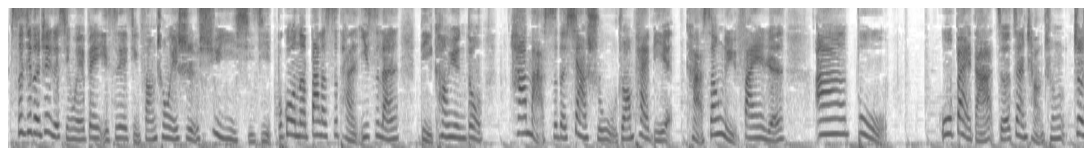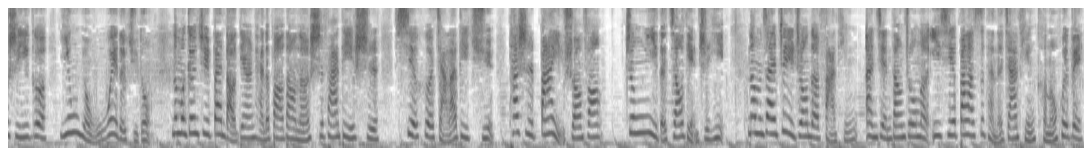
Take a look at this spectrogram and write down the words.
司机的这个行为被以色列警方称为是蓄意袭击。不过呢，巴勒斯坦伊斯兰抵抗运动哈马斯的下属武装派别卡桑旅发言人阿布。乌拜达则赞场称这是一个英勇无畏的举动。那么，根据半岛电视台的报道呢，事发地是谢赫贾拉地区，它是巴以双方。争议的焦点之一。那么，在这一桩的法庭案件当中呢，一些巴勒斯坦的家庭可能会被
